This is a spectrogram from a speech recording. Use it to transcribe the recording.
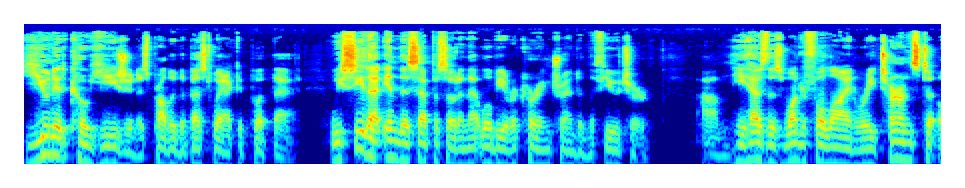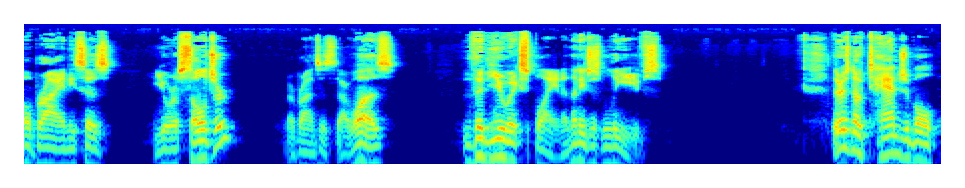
unit cohesion is probably the best way I could put that. We see that in this episode, and that will be a recurring trend in the future. Um, he has this wonderful line where he turns to O'Brien. He says, You're a soldier? O'Brien says, I was. Then you explain. And then he just leaves. There is no tangible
